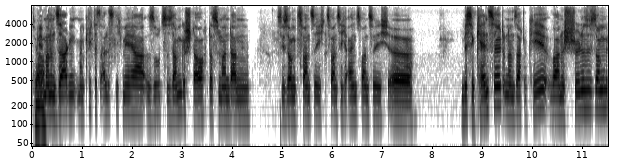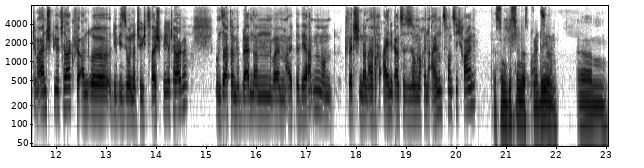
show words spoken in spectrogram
Tja. Will man dann sagen, man kriegt das alles nicht mehr so zusammengestaucht, dass man dann Saison 20, 2021 äh, ein bisschen cancelt und dann sagt, okay, war eine schöne Saison mit dem einen Spieltag, für andere Divisionen natürlich zwei Spieltage und sagt dann, wir bleiben dann beim Altbewerten und quetschen dann einfach eine ganze Saison noch in 21 rein. Das ist so ein bisschen das Problem. Ähm,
